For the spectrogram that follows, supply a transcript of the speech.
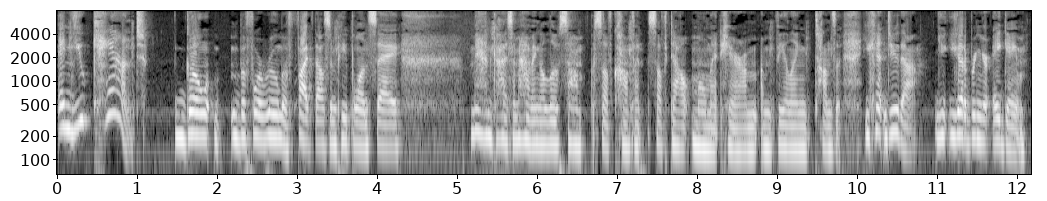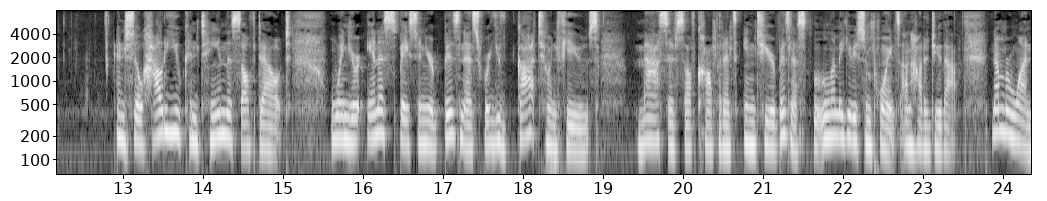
and you can't go before a room of 5,000 people and say, man, guys, I'm having a low self confidence, self doubt moment here. I'm, I'm feeling tons of. You can't do that. You, you got to bring your A game. And so, how do you contain the self doubt when you're in a space in your business where you've got to infuse massive self confidence into your business. Let me give you some points on how to do that. Number one,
